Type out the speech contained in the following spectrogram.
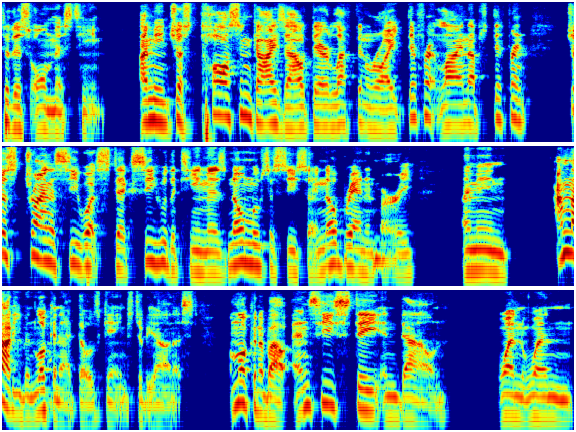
to this Ole Miss team. I mean, just tossing guys out there left and right, different lineups, different, just trying to see what sticks, see who the team is. No Moussa Cisse, no Brandon Murray. I mean, I'm not even looking at those games to be honest. I'm looking about NC State and down when when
